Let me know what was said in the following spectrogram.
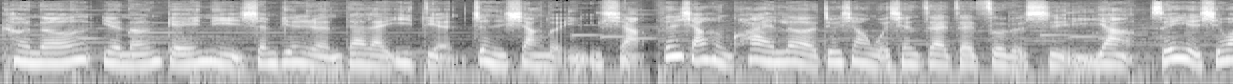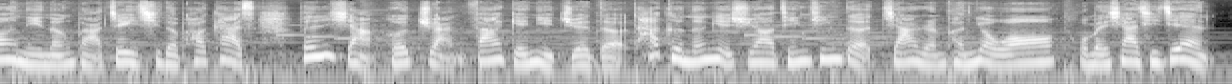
可能也能给你身边人带来一点正向的影响。分享很快乐，就像我现在在做的事一样。所以也希望你能把这一期的 Podcast 分享和转发给你觉得他可能也需要听听的家人朋友哦。我们下期见。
